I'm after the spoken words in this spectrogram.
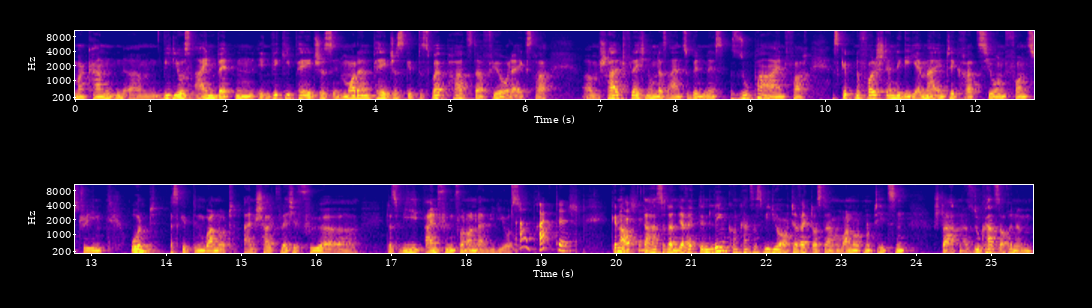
man kann ähm, Videos einbetten in Wiki-Pages, in Modern Pages gibt es Webparts dafür oder extra ähm, Schaltflächen, um das einzubinden. Ist super einfach. Es gibt eine vollständige Yammer-Integration von Stream und es gibt in OneNote eine Schaltfläche für äh, das Wie Einfügen von Online-Videos. Ah, praktisch. Genau, da hast du dann direkt den Link und kannst das Video auch direkt aus deinen OneNote-Notizen starten. Also du kannst auch in einem,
